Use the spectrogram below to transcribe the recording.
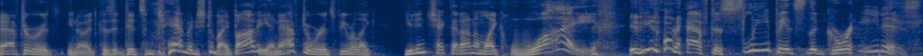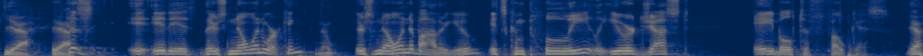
afterwards, you know, because it did some damage to my body, and afterwards, people were like, "You didn't check that out." I'm like, "Why? if you don't have to sleep, it's the greatest." Yeah, yeah. Because it, it is. There's no one working. Nope. There's no one to bother you. It's completely. You're just able to focus. Yeah,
